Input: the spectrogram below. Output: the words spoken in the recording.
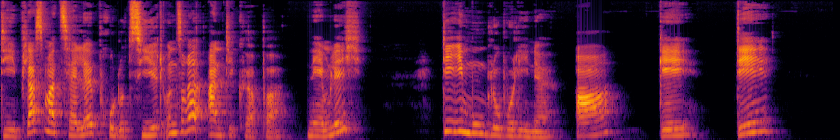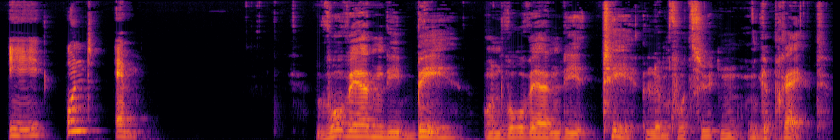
Die Plasmazelle produziert unsere Antikörper, nämlich die Immunglobuline A, G, D, E und M. Wo werden die B und wo werden die T-Lymphozyten geprägt?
